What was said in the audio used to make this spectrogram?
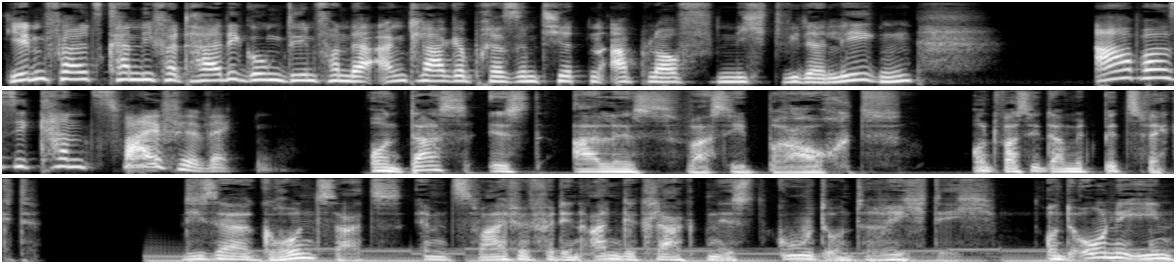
Jedenfalls kann die Verteidigung den von der Anklage präsentierten Ablauf nicht widerlegen, aber sie kann Zweifel wecken. Und das ist alles, was sie braucht und was sie damit bezweckt. Dieser Grundsatz im Zweifel für den Angeklagten ist gut und richtig. Und ohne ihn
